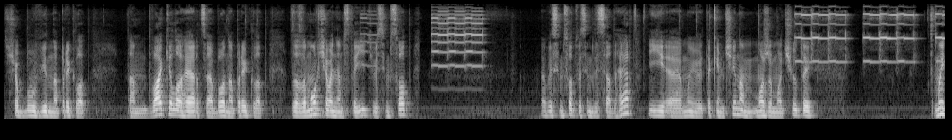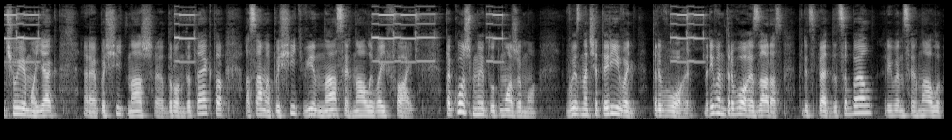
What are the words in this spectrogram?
щоб був він, наприклад, там 2 кГц, або, наприклад, за замовчуванням стоїть 800 880 Гц, і е, ми таким чином можемо чути. Ми чуємо, як пишіть наш е, дрон-детектор, а саме пишіть він на сигнали Wi-Fi. Також ми тут можемо визначити рівень тривоги. Рівень тривоги зараз 35 дБ, рівень сигналу.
